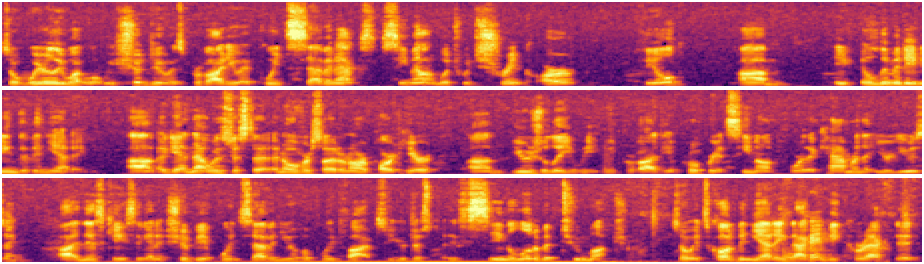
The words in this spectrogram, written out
So really what, what we should do is provide you a 0.7x C mount, which would shrink our field, um, eliminating the vignetting. Uh, again, that was just a, an oversight on our part here. Um, usually we, we provide the appropriate C mount for the camera that you're using. Uh, in this case, again, it should be a 0.7, you have a 0.5. So you're just seeing a little bit too much. So it's called vignetting. Okay. That can be corrected.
